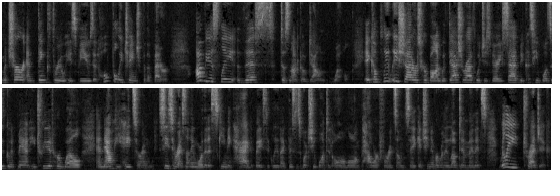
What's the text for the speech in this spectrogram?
mature and think through his views and hopefully change for the better. Obviously, this does not go down well. It completely shatters her bond with Dasharath, which is very sad because he was a good man, he treated her well, and now he hates her and sees her as nothing more than a scheming hag, basically. Like, this is what she wanted all along, power for its own sake, and she never really loved him, and it's really tragic.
